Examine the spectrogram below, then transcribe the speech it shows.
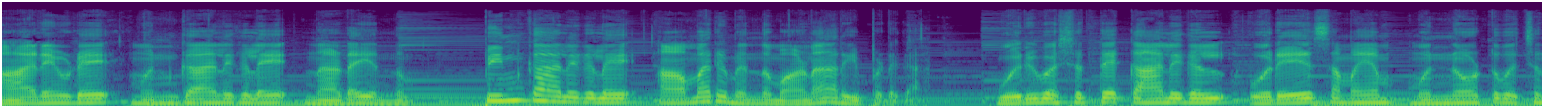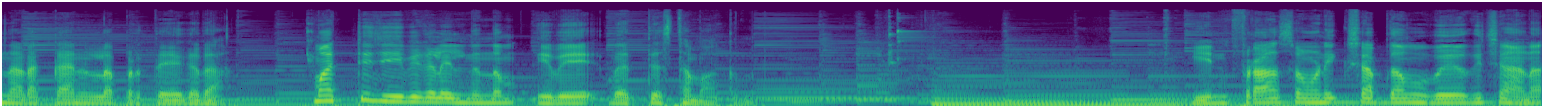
ആനയുടെ മുൻകാലുകളെ നടയെന്നും പിൻകാലുകളെ അമരമെന്നുമാണ് അറിയപ്പെടുക. ഒരു വശത്തെ കാലുകൾ ഒരേ സമയം മുന്നോട്ട് വെച്ച് നടക്കാനുള്ള പ്രത്യേകത മറ്റ് ജീവികളിൽ നിന്നും ഇവയെ വ്യത്യസ്തമാക്കുന്നു. ഇൻഫ്രാസോണിക് ശബ്ദം ഉപയോഗിച്ചാണ്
